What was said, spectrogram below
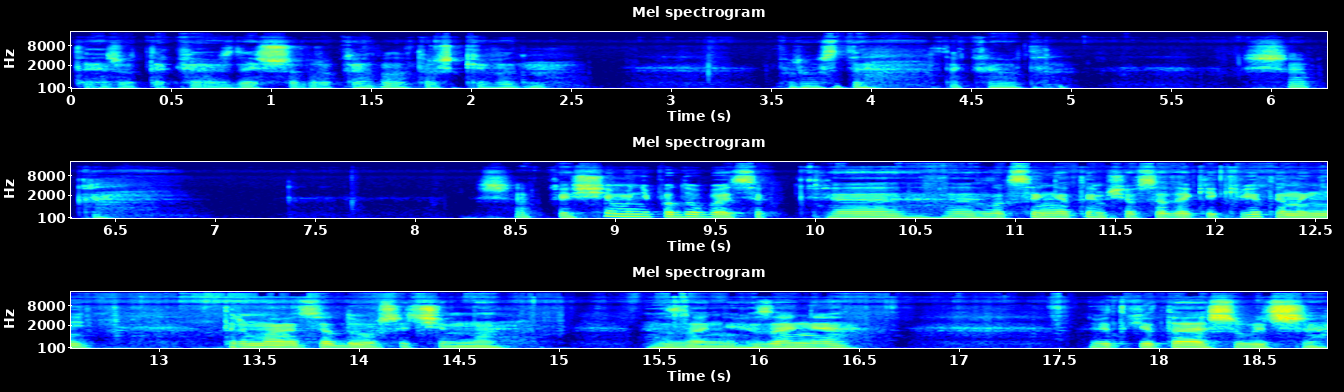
Теж от така ось десь, щоб рука була трошки видно. Просто така от шапка. Шапка. Ще мені подобається е, лаксиня тим, що все-таки квіти на ній тримаються довше, ніж на газані. Газання відквітає швидше.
